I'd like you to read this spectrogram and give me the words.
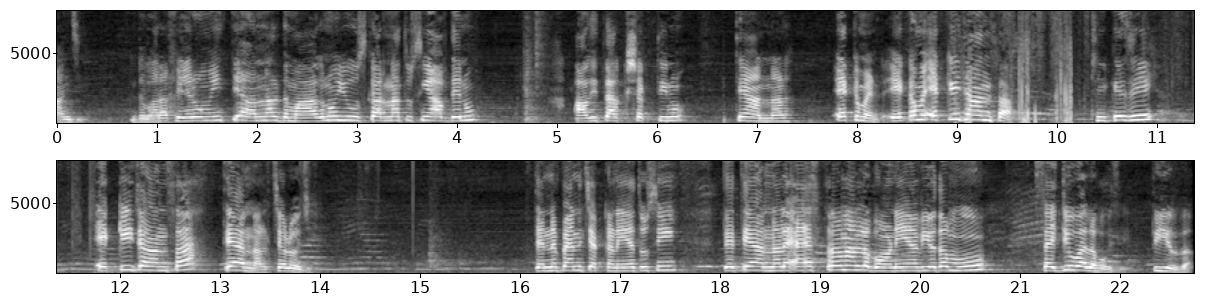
ਹਾਂਜੀ। ਦੁਬਾਰਾ ਫੇਰ ਉਵੇਂ ਧਿਆਨ ਨਾਲ ਦਿਮਾਗ ਨੂੰ ਯੂਜ਼ ਕਰਨਾ ਤੁਸੀਂ ਆਪਦੇ ਨੂੰ। ਆਪਦੀ ਤਰਕ ਸ਼ਕਤੀ ਨੂੰ ਧਿਆਨ ਨਾਲ। ਇੱਕ ਮਿੰਟ, ਇੱਕ ਮੈਂ, ਇੱਕ ਹੀ ਚਾਂਸ ਆ। ਠੀਕ ਹੈ ਜੀ? ਇੱਕ ਹੀ ਚਾਂਸ ਆ, ਧਿਆਨ ਨਾਲ। ਚਲੋ ਜੀ। ਤਿੰਨ ਪੈਨ ਚੱਕਣੇ ਆ ਤੁਸੀਂ। ਤੇ ਧਿਆਨ ਨਾਲ ਇਸ ਤਰ੍ਹਾਂ ਨਾਲ ਲਗਾਉਣੇ ਆ ਵੀ ਉਹਦਾ ਮੂੰਹ ਸੈਜੂ ਵੱਲ ਹੋ ਜੇ, ਤੀਰ ਦਾ।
